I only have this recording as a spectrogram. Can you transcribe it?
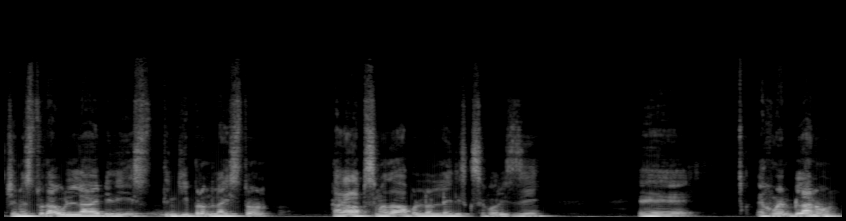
Και μες τούτα ούλα, επειδή στην Κύπρο τουλάχιστον κακά τα ψήματα από όλο λέει της ξεχωρίζει, ε, έχουμε πλάνο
